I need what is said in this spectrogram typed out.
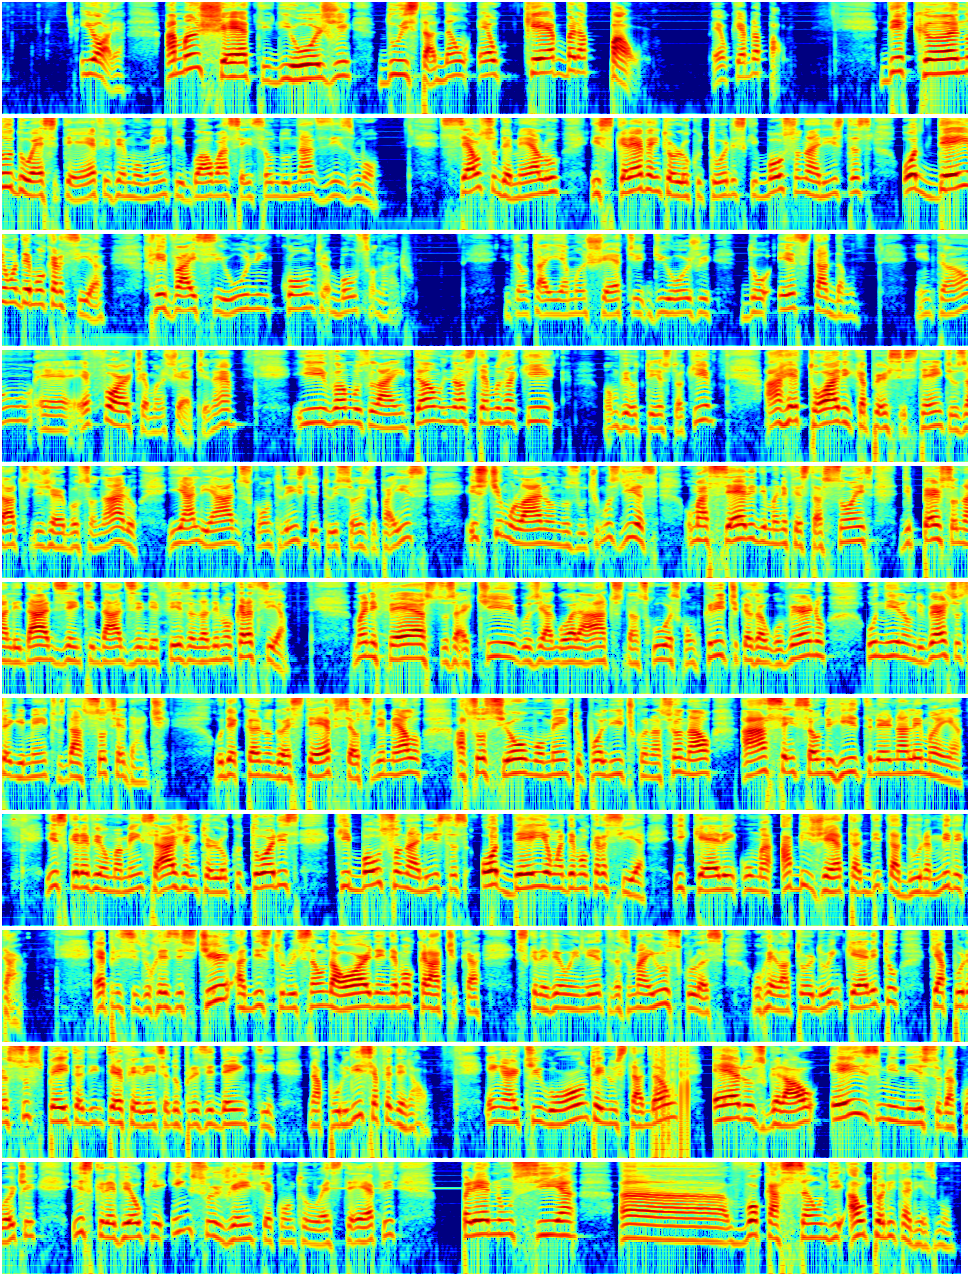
E olha, a manchete de hoje do Estadão é o quebra-pau. É o quebra-pau. Decano do STF vê momento igual à ascensão do nazismo. Celso de Mello escreve a interlocutores que bolsonaristas odeiam a democracia. Rivais se unem contra Bolsonaro. Então tá aí a manchete de hoje do Estadão. Então é, é forte a manchete, né? E vamos lá então, nós temos aqui Vamos ver o texto aqui. A retórica persistente, os atos de Jair Bolsonaro e aliados contra instituições do país estimularam nos últimos dias uma série de manifestações de personalidades e entidades em defesa da democracia. Manifestos, artigos e agora atos nas ruas com críticas ao governo uniram diversos segmentos da sociedade. O decano do STF, Celso de Mello, associou o momento político nacional à ascensão de Hitler na Alemanha escreveu uma mensagem a interlocutores que bolsonaristas odeiam a democracia e querem uma abjeta ditadura militar. É preciso resistir à destruição da ordem democrática, escreveu em letras maiúsculas o relator do inquérito que apura suspeita de interferência do presidente na Polícia Federal. Em artigo ontem no Estadão, Eros Grau, ex-ministro da Corte, escreveu que insurgência contra o STF prenuncia a vocação de autoritarismo.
